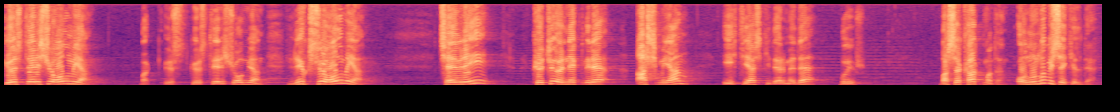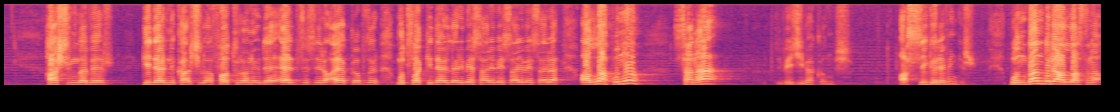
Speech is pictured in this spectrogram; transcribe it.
gösterişi olmayan, bak gösterişi olmayan, lüksü olmayan, çevreyi kötü örneklere aşmayan ihtiyaç gidermede buyur. Başa kalkmadan, onurlu bir şekilde haşrında ver, giderini karşıla, faturanı öde, elbiseleri, ayakkabıları, mutfak giderleri vesaire vesaire vesaire. Allah bunu sana vecibe kılmış. Asli görevindir. Bundan dolayı Allah sana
